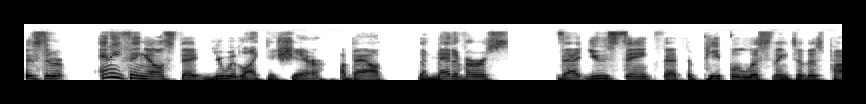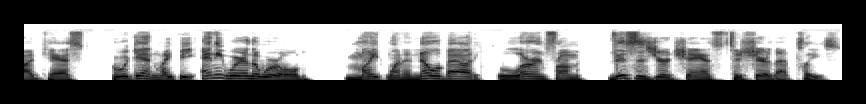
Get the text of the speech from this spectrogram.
is there anything else that you would like to share about the metaverse that you think that the people listening to this podcast, who again might be anywhere in the world, might want to know about, learn from? This is your chance to share that, please.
